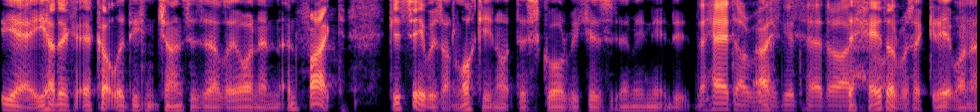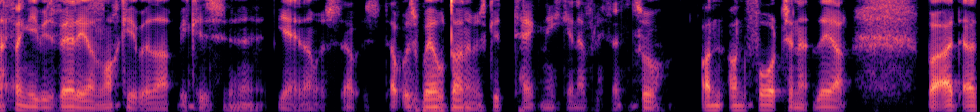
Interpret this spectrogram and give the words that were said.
yeah, he had a, a, couple of decent chances early on, and in fact, you could say he was unlucky not to score because I mean the header was I, a good header. The I header thought. was a great one. Yeah. I think he was very unlucky with that because uh, yeah, that was that was that was well done. It was good technique and everything. So un- unfortunate there. But I, I,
